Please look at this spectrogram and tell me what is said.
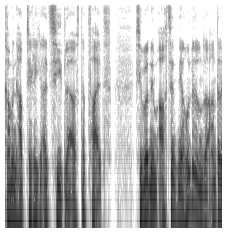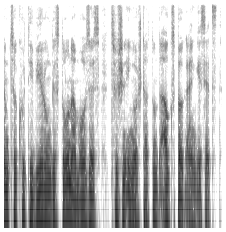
kamen hauptsächlich als Siedler aus der Pfalz. Sie wurden im 18. Jahrhundert unter anderem zur Kultivierung des Donaumooses zwischen Ingolstadt und Augsburg eingesetzt.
